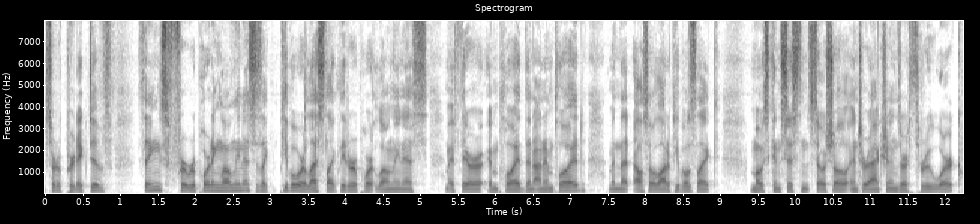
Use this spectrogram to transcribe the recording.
sort of predictive things for reporting loneliness is like people were less likely to report loneliness if they were employed than unemployed. And that also a lot of people's like most consistent social interactions are through work.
